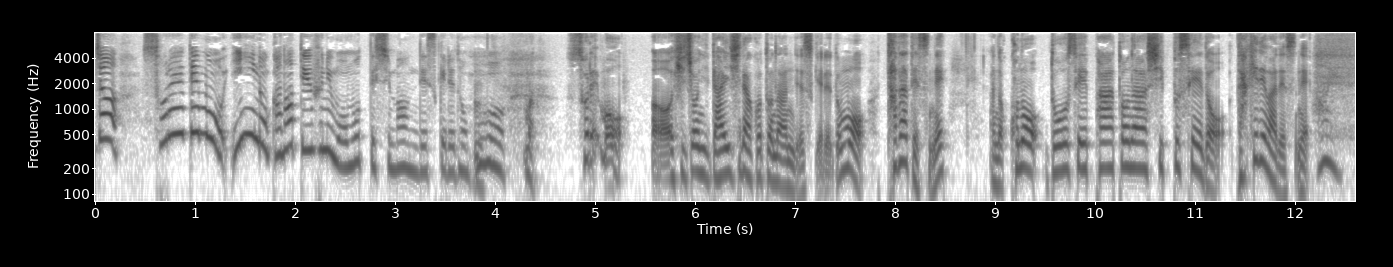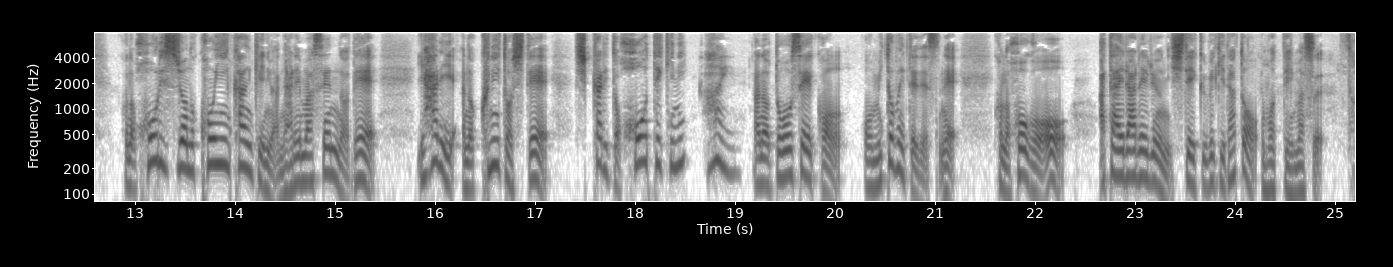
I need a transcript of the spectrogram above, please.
じゃあ、それでもいいのかなっていうふうにも思ってしまうんですけれども。うん、まあ、それも非常に大事なことなんですけれども、ただですね、あの、この同性パートナーシップ制度だけではですね、はい、この法律上の婚姻関係にはなれませんので、やはりあの国としてしっかりと法的に、はい、あの同性婚を認めてですね、この保護を与えられるようにしていくべきだと思っています。そ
